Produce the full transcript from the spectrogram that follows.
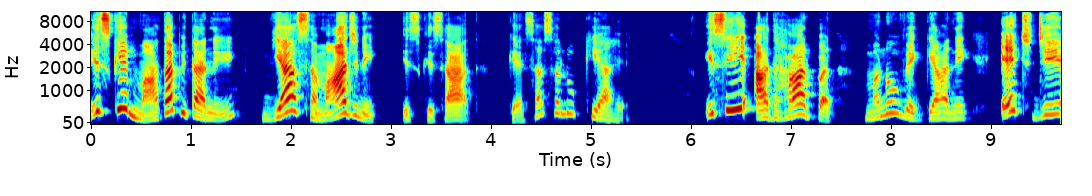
इसके माता-पिता ने या समाज ने इसके साथ कैसा सलूक किया है? इसी आधार पर मनोवैज्ञानिक एच जे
